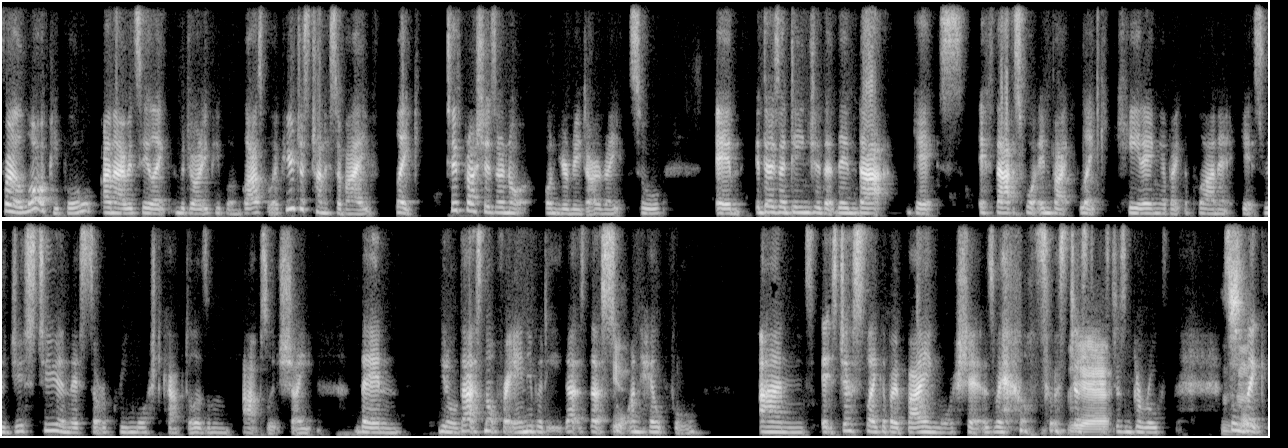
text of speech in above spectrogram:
for a lot of people and i would say like the majority of people in glasgow if you're just trying to survive like toothbrushes are not on your radar right so um, there's a danger that then that gets if that's what in fact like caring about the planet gets reduced to in this sort of greenwashed capitalism absolute shite then you know that's not for anybody that's that's so yeah. unhelpful and it's just like about buying more shit as well. So it's just yeah. it's just growth. So, like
